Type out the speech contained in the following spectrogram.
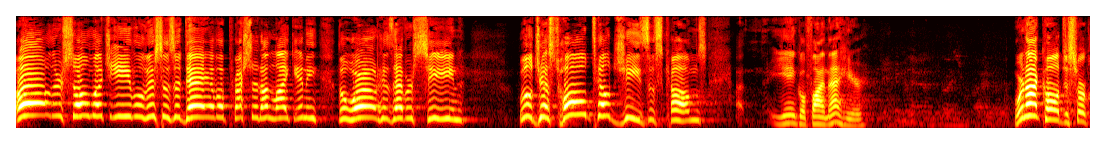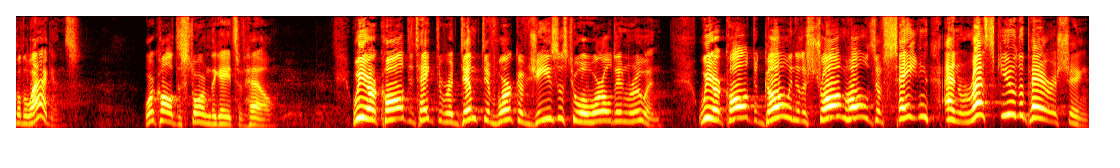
Oh, there's so much evil. This is a day of oppression unlike any the world has ever seen. We'll just hold till Jesus comes. You ain't gonna find that here. We're not called to circle the wagons, we're called to storm the gates of hell. We are called to take the redemptive work of Jesus to a world in ruin. We are called to go into the strongholds of Satan and rescue the perishing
